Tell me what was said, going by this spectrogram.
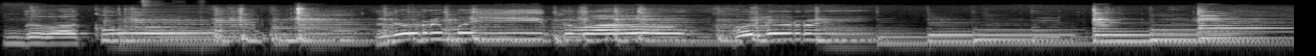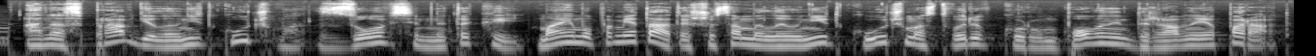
Два кольори мої, два кольори. А насправді Леонід Кучма зовсім не такий. Маємо пам'ятати, що саме Леонід Кучма створив корумпований державний апарат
